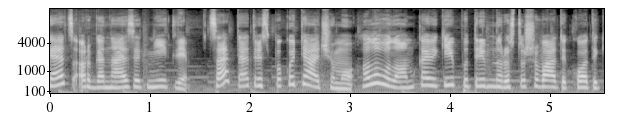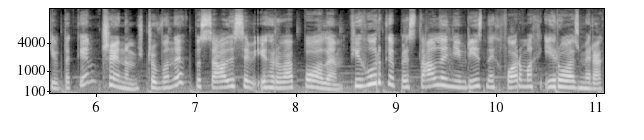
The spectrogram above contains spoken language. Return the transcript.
Cats Organized Neatly – це тетріс по котячому, головоломка, в якій потрібно розташувати котиків таким чином, щоб вони вписалися в ігрове поле. Фігурки представлені в різних формах і розмірах,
